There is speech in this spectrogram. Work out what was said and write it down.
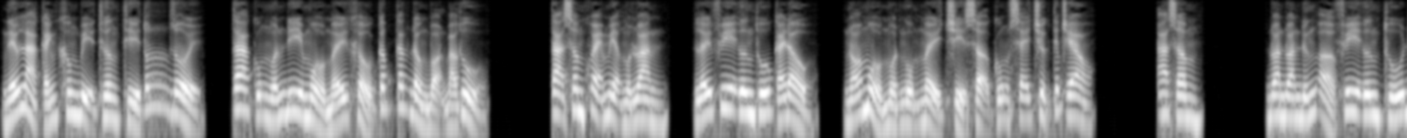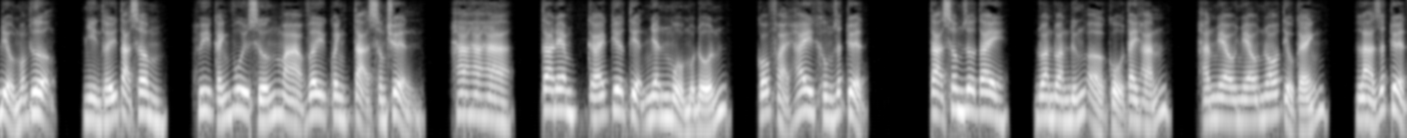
nếu là cánh không bị thương thì tốt rồi, ta cũng muốn đi mổ mấy khẩu cấp các đồng bọn báo thủ. Tạ sâm khỏe miệng một loan, lấy phi ương thú cái đầu, nó mổ một ngụm mẩy chỉ sợ cũng sẽ trực tiếp treo. A sâm. Đoan đoan đứng ở phi ương thú điểu mong thượng, nhìn thấy tạ sâm, huy cánh vui sướng mà vây quanh tạ sâm chuyển, ha ha ha, ta đem cái kia tiện nhân mổ một đốn, có phải hay không rất tuyệt. Tạ sâm giơ tay, đoan đoan đứng ở cổ tay hắn, hắn mèo nhéo nó tiểu cánh, là rất tuyệt,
